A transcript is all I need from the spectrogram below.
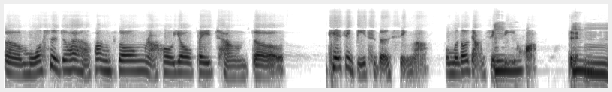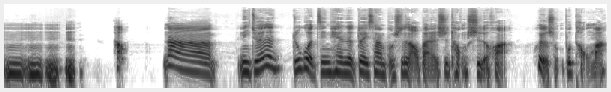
呃模式就会很放松，然后又非常的贴近彼此的心啦。我们都讲心里话，对，嗯嗯嗯嗯嗯。好，那你觉得如果今天的对象不是老板而是同事的话，会有什么不同吗？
